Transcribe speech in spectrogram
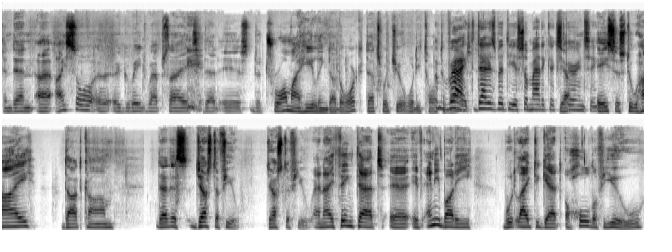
And then uh, I saw a, a great website that is the traumahealing.org. That's what you already talked about. Right, that is with the somatic Experiencing. Yeah. experiencing. ACESTooHigh.com. That is just a few, just a few. And I think that uh, if anybody would like to get a hold of you,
